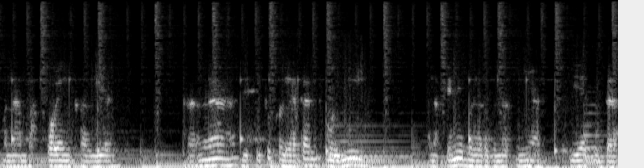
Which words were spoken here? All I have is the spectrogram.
menambah poin kalian. Karena di situ kelihatan oh ini anak ini benar-benar niat dia sudah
